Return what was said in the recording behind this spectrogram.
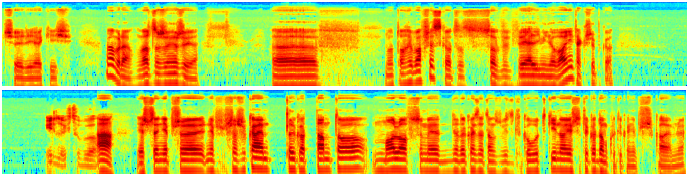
Czyli jakiś... Dobra, ważne, że nie żyje. Eee, no to chyba wszystko. To co, wy- wyeliminowani tak szybko? Ilu ich tu było? A, jeszcze nie, prze, nie przeszukałem tylko tamto. Molo w sumie nie do końca tam widzę tylko łódki, no jeszcze tylko domku tylko nie przeszukałem, nie?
